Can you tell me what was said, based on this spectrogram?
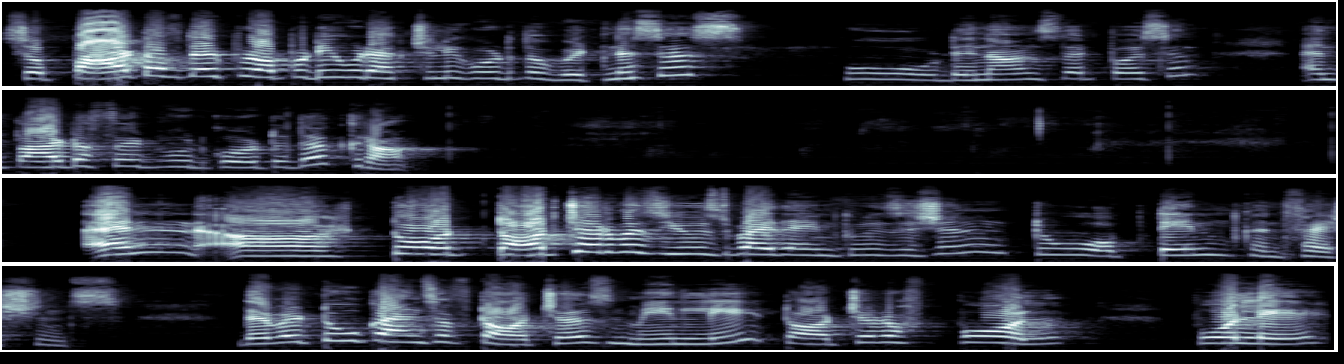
So part of that property would actually go to the witnesses who denounce that person and part of it would go to the crown. And uh, to- torture was used by the Inquisition to obtain confessions. There were two kinds of tortures, mainly torture of pole, pole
